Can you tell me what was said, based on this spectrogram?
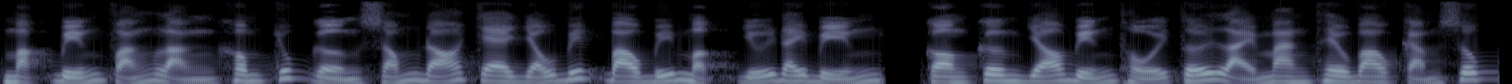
mặt biển phẳng lặng không chút gợn sóng đó che giấu biết bao bí mật dưới đáy biển, còn cơn gió biển thổi tới lại mang theo bao cảm xúc,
